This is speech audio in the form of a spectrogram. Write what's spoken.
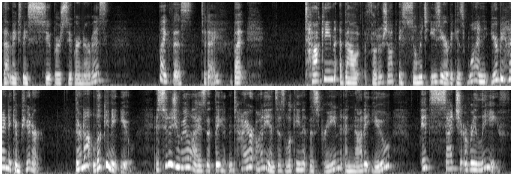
that makes me super super nervous. Like this today. But talking about Photoshop is so much easier because one, you're behind a computer. They're not looking at you. As soon as you realize that the entire audience is looking at the screen and not at you, it's such a relief.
